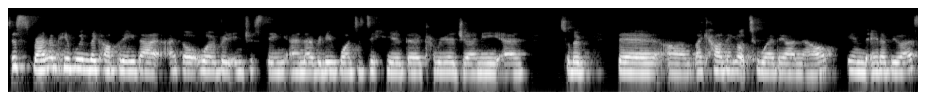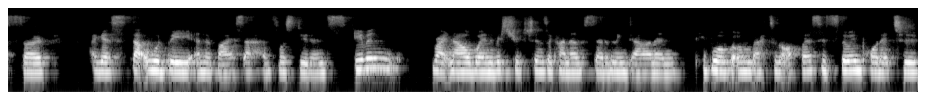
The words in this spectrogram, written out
just random people in the company that i thought were really interesting and i really wanted to hear their career journey and sort of their um, like how they got to where they are now in aws so i guess that would be an advice i have for students. Even right now when restrictions are kind of settling down and people are going back to the office it's still important to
